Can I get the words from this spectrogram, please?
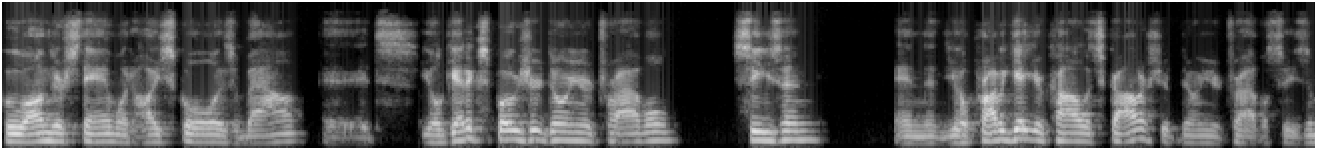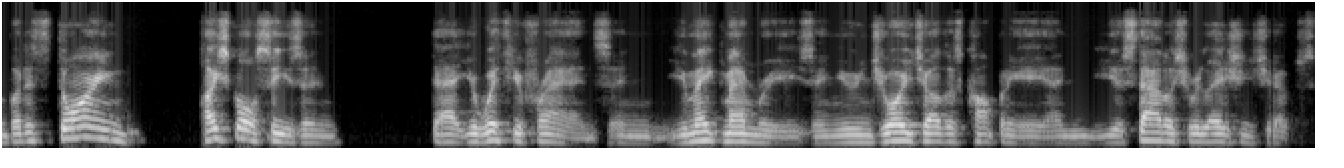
who understand what high school is about. It's you'll get exposure during your travel season, and you'll probably get your college scholarship during your travel season. But it's during high school season that you're with your friends and you make memories and you enjoy each other's company and you establish relationships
